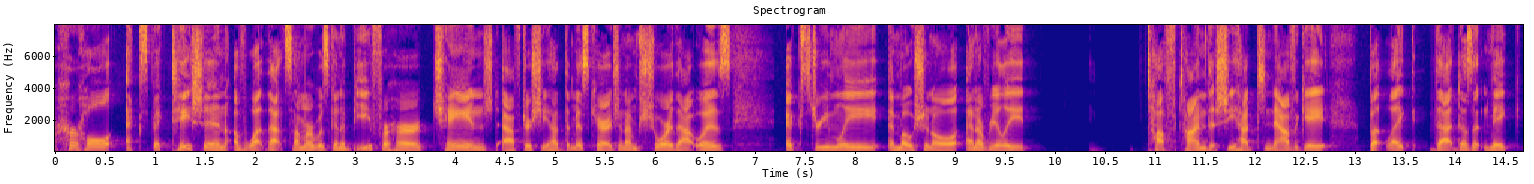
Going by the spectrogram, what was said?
her whole expectation of what that summer was going to be for her changed after she had the miscarriage. And I'm sure that was extremely emotional and a really tough time that she had to navigate. But like, that doesn't make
